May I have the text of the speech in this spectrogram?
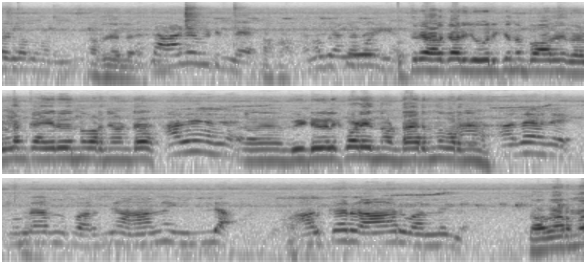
വെള്ളം വന്നു. അതെ അല്ലേ? താഴെ ഒത്തിരി ആൾക്കാർ ജോലിക്കൊന്നും പോകാതെ വെള്ളം കയറും എന്ന് പറഞ്ഞുകൊണ്ട് വീടുകളിൽ കൂടെ ഇന്ന് ഉണ്ടായിരുന്നു പറഞ്ഞു. അതെ അതെ ഉണ്ടായിരുന്നു പറഞ്ഞു. ആന ഇല്ല. ആൾക്കാർ ആരും വന്നില്ല. സാധാരണ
